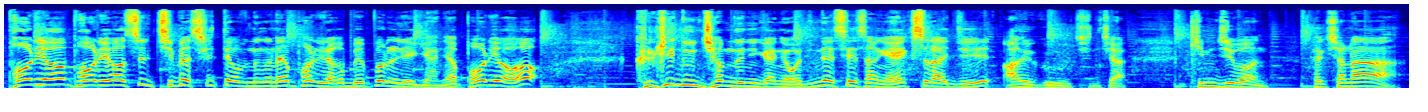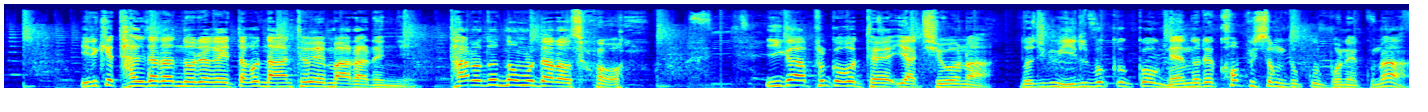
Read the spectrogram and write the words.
버려 버려. 쓸 집에 쓸데없는 거 내가 버리라고 몇 번을 얘기하냐? 버려. 그렇게 눈치 없는 인간이 어딨냐 세상에. X-large. 아이고 진짜. 김지원 백천아 이렇게 달달한 노래가 있다고 나한테 왜 말 안 했니? 달아도 너무 달아서. 이가 아플 것 같아. 야 지원아 너 지금 일부 끝곡 내 노래 커피송 듣고 보냈구나.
